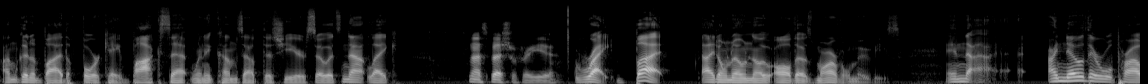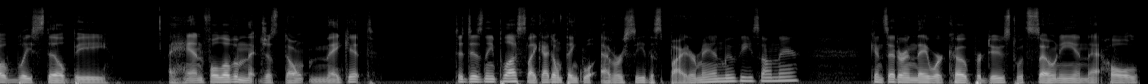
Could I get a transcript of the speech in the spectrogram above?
I'm gonna buy the 4K box set when it comes out this year. So it's not like It's not special for you. Right, but I don't own all those Marvel movies, and I, I know there will probably still be a handful of them that just don't make it to Disney Plus. Like I don't think we'll ever see the Spider-Man movies on there, considering they were co-produced with Sony and that whole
